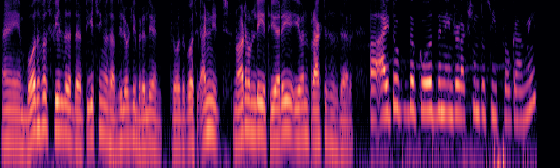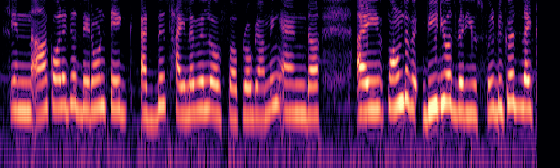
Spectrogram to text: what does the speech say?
and both of us feel that the teaching was absolutely brilliant throughout the course. And it's not only theory, even practice is there. Uh, I took the course in Introduction to C Programming. In our colleges, they don't take at this high level of uh, programming, and uh, I found the videos very useful because like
